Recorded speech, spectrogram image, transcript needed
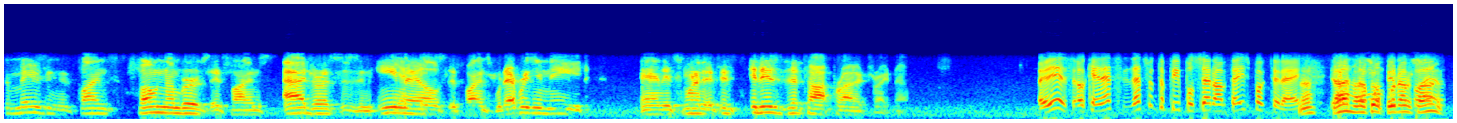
It's amazing. It finds phone numbers, it finds addresses and emails, it finds whatever you need, and it's one of the, it is, it is the top product right now. It is okay. That's that's what the people said on Facebook today. Huh? Uh, that's what people are up a-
